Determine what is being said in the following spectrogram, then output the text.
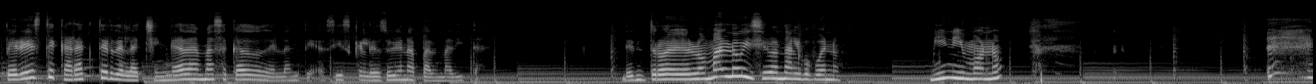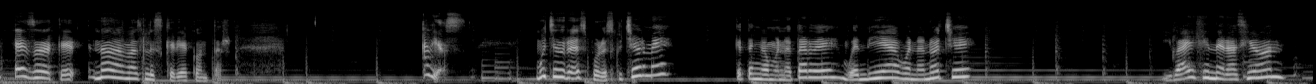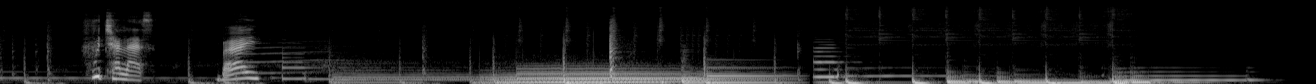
Pero este carácter de la chingada me ha sacado adelante, así es que les doy una palmadita. Dentro de lo malo hicieron algo bueno. Mínimo, ¿no? Eso que nada más les quería contar. Adiós. Muchas gracias por escucharme. Que tengan buena tarde, buen día, buena noche. Y bye generación. Fúchalas. Bye.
